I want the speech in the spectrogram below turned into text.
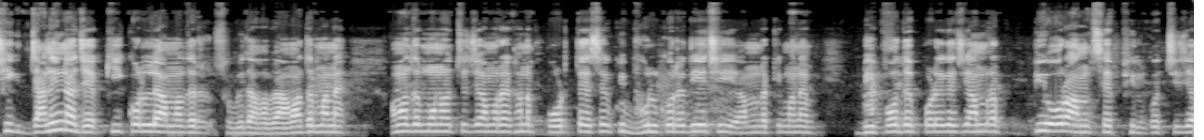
ঠিক জানি না যে কি করলে আমাদের সুবিধা হবে। আমাদের মানে আমাদের মনে হচ্ছে যে আমরা এখানে পড়তে এসে কি ভুল করে দিয়েছি? আমরা কি মানে বিপদে পড়ে গেছি? আমরা পিওর আনসেফ ফিল করছি যে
